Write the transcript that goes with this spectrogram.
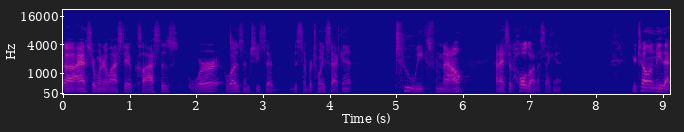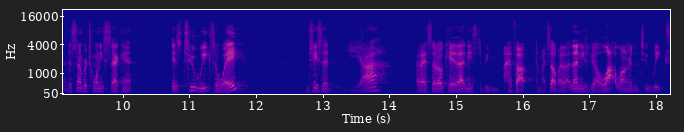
uh, I asked her when her last day of classes were was, and she said December 22nd, two weeks from now. And I said, hold on a second. You're telling me that December 22nd is two weeks away? And she said, Yeah. And I said, Okay, that needs to be, I thought to myself, I thought that needs to be a lot longer than two weeks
